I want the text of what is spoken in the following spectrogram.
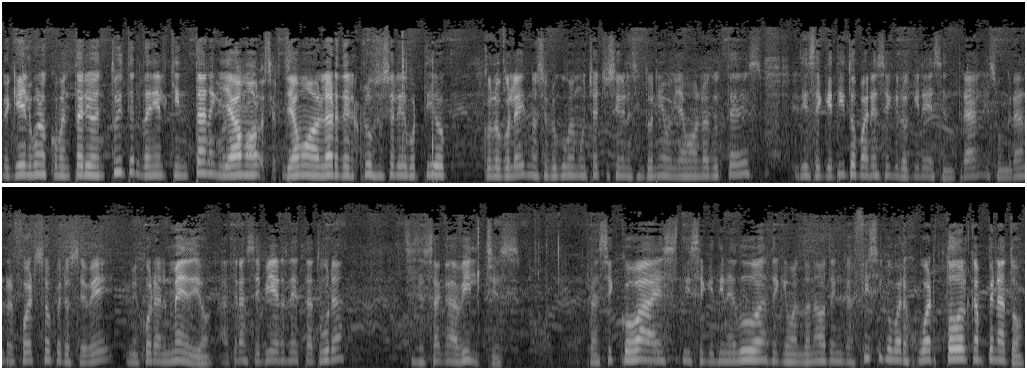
Aquí hay algunos comentarios en Twitter. Daniel Quintana, que ya vamos, a hablar del Club Social y Deportivo Colo Colate. No se preocupen, muchachos, sigan en sintonía porque ya vamos a hablar de ustedes. Dice que Tito parece que lo quiere de central. Es un gran refuerzo, pero se ve mejor al medio. Atrás se pierde estatura si se saca a Vilches. Francisco Báez dice que tiene dudas de que Maldonado tenga físico para jugar todo el campeonato.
